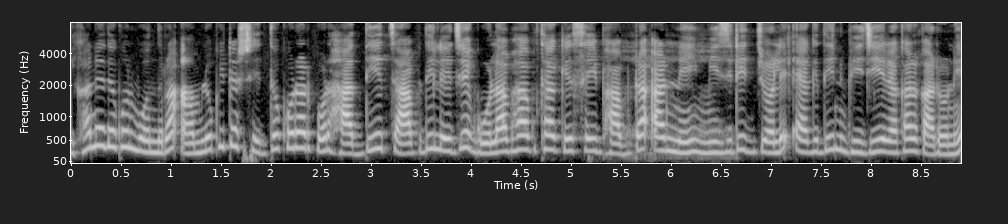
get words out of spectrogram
এখানে দেখুন বন্ধুরা, আমলকিটা সেদ্ধ করার পর হাত দিয়ে চাপ দিলে যে গোলা ভাব থাকে, সেই ভাবটা আর নেই মিজরির জলে একদিন ভিজিয়ে রাখার কারণে।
